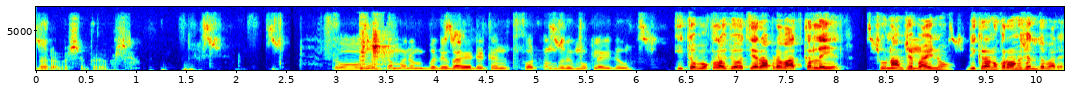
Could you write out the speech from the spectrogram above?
બરાબર છે બરાબર છે. તો હું તમારે બધું બાયોડેટા ફોટો બધું મોકલાવી દઉં? ઈ તો મોકલાવજો અત્યારે આપણે વાત કરી લઈએ. શું નામ છે ભાઈ ભાઈનું? દીકરાનું કરવાનું છે ને તમારે?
